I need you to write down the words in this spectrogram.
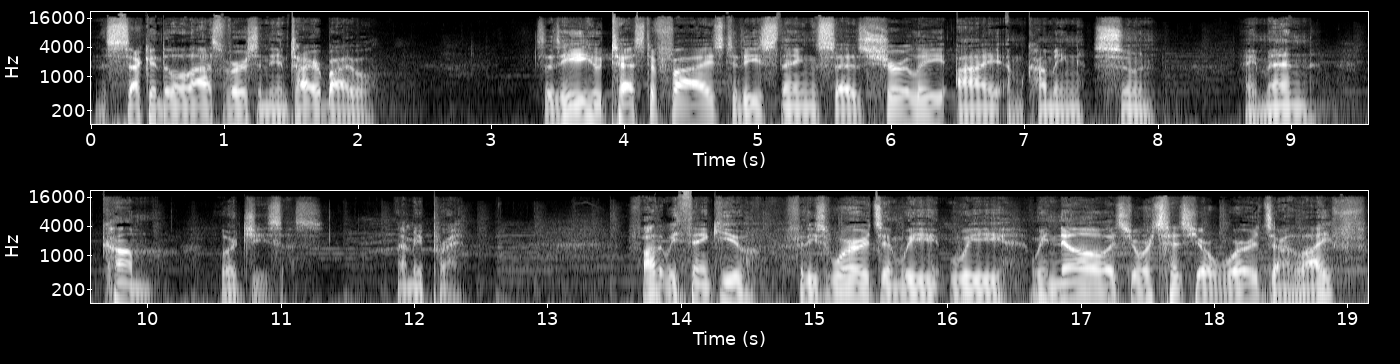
And the second to the last verse in the entire Bible says, He who testifies to these things says, Surely I am coming soon. Amen. Come, Lord Jesus. Let me pray. Father, we thank you for these words, and we, we, we know, as your word says, your words are life.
